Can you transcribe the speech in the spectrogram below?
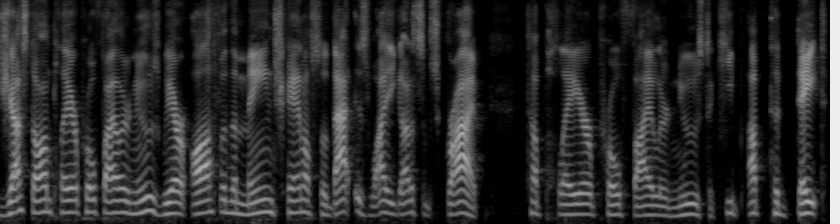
just on Player Profiler News. We are off of the main channel, so that is why you got to subscribe to Player Profiler News to keep up to date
